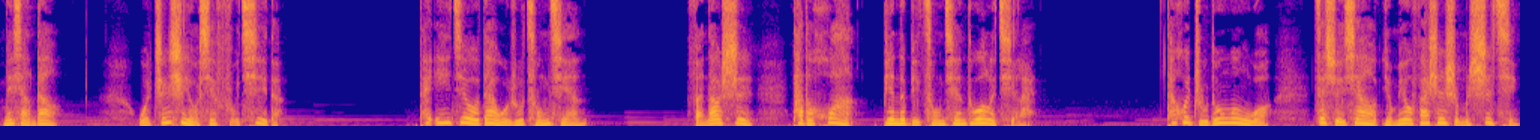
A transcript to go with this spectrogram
没想到，我真是有些福气的。他依旧待我如从前，反倒是他的话变得比从前多了起来。他会主动问我，在学校有没有发生什么事情，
